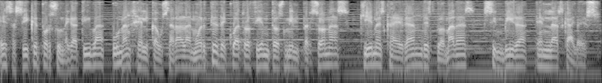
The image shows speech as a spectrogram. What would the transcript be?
es así que por su negativa, un ángel causará la muerte de 400.000 personas, quienes caerán desplomadas, sin vida, en las calles.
